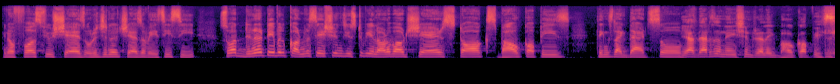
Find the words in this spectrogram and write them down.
you know first few shares, original shares of ACC. So our dinner table conversations used to be a lot about shares, stocks, Bhau copies, things like that. So yeah, that is an ancient relic, Bhau copies.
